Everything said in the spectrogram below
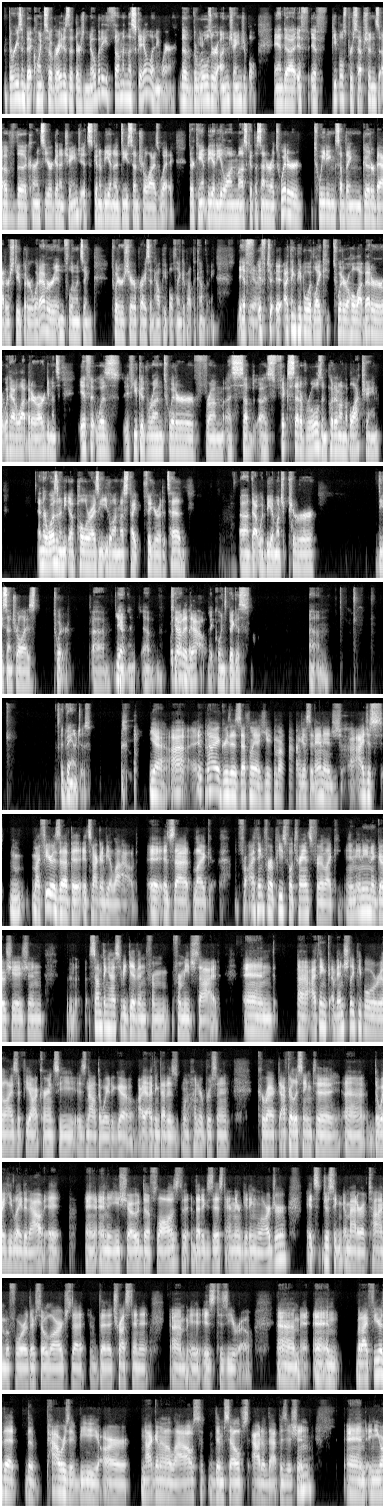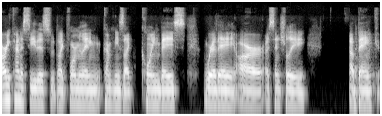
the reason Bitcoin's so great is that there's nobody thumbing the scale anywhere. The the yeah. rules are unchangeable, and uh, if if people's perceptions of the currency are going to change, it's going to be in a decentralized way. There can't be an Elon Musk at the center of Twitter tweeting something good or bad or stupid or whatever, influencing Twitter's share price and how people think about the company. If yeah. if t- I think people would like Twitter a whole lot better, would have a lot better arguments if it was if you could run Twitter from a sub a fixed set of rules and put it on the blockchain, and there wasn't an, a polarizing Elon Musk type figure at its head, uh, that would be a much purer, decentralized Twitter. Um, yeah, and, um, without so yeah, a doubt, Bitcoin's biggest um, advantages. Yeah, I, and I agree that it's definitely a humongous advantage. I just my fear is that the, it's not going to be allowed. It, it's that like for I think for a peaceful transfer, like in any negotiation, something has to be given from from each side, and uh, I think eventually people will realize that fiat currency is not the way to go. I, I think that is one hundred percent correct. After listening to uh, the way he laid it out, it and, and showed the flaws that, that exist and they're getting larger it's just a, a matter of time before they're so large that the trust in it um, is to zero. Um, and but i fear that the powers that be are not going to allow themselves out of that position. And and you already kind of see this with like formulating companies like coinbase where they are essentially a bank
